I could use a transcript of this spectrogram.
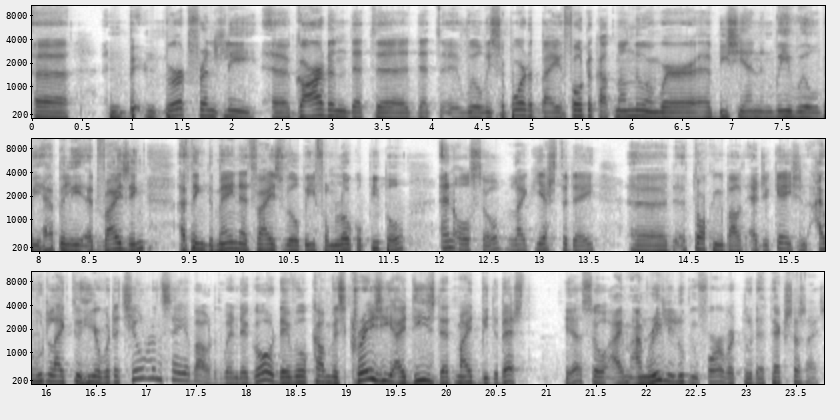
uh, bird-friendly uh, garden that uh, that uh, will be supported by Photo Kathmandu and where uh, BCN and we will be happily advising. I think the main advice will be from local people and also, like yesterday, uh, talking about education. I would like to hear what the children say about it when they go. They will come with crazy ideas that might be the best. Yeah, so I'm, I'm really looking forward to that exercise.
